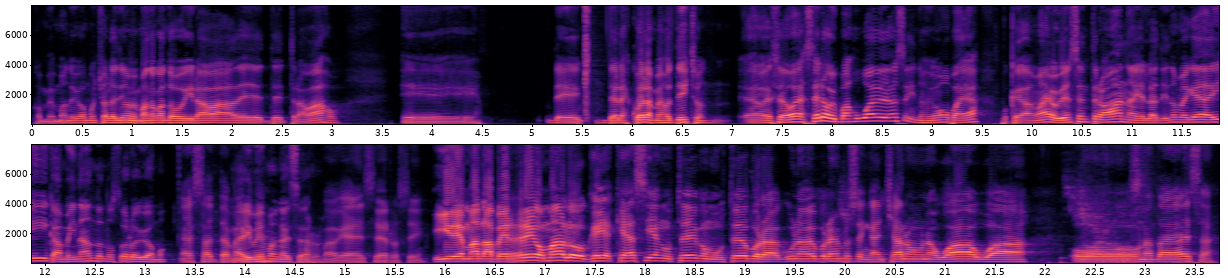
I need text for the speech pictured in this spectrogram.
Con mi hermano iba mucho al latino. Mi hermano cuando viraba de, de trabajo, eh, de, de la escuela, mejor dicho, a veces, oye, cero, hoy va a jugar y así, y nos íbamos para allá. Porque además yo vivía en Centro Habana y el latino me queda ahí caminando, nosotros íbamos. Exactamente. Ahí mismo en el cerro. Bueno, que es el cerro, sí. Y de mataperreo malo, ¿qué, qué hacían ustedes? Como ustedes por alguna vez, por ejemplo, se engancharon a una guagua o No, no, no, una talla de esa.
